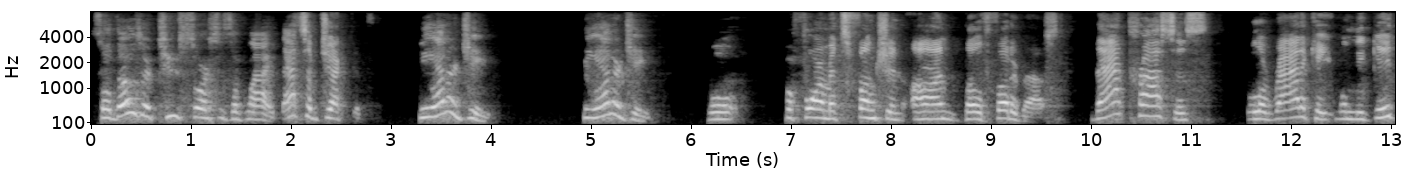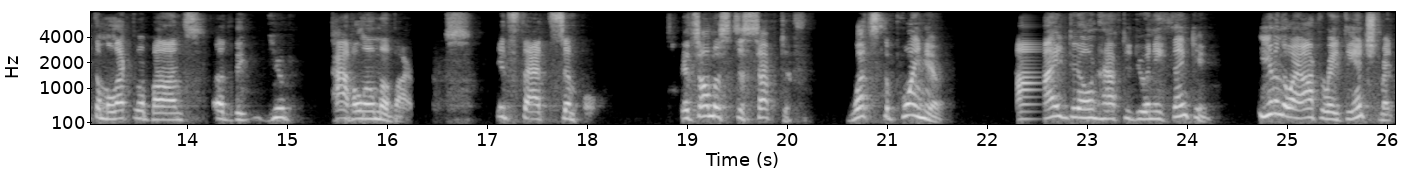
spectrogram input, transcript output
So those are two sources of light. That's objective. The energy, the energy will perform its function on both photographs. That process will eradicate, will negate the molecular bonds of the papillomavirus. It's that simple. It's almost deceptive. What's the point here? I don't have to do any thinking. Even though I operate the instrument,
